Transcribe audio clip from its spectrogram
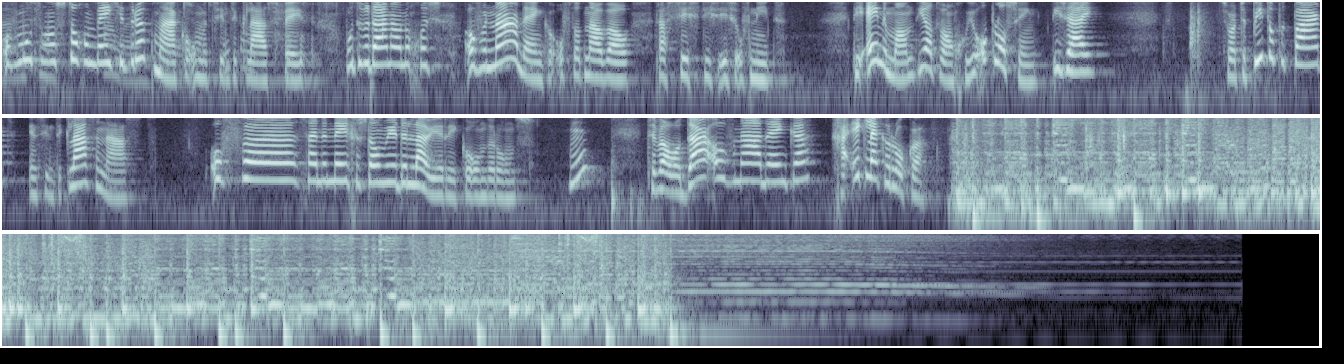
Of moeten we ons toch een beetje druk maken om het Sinterklaasfeest? Moeten we daar nou nog eens over nadenken of dat nou wel racistisch is of niet? Die ene man die had wel een goede oplossing. Die zei: Zwarte Piet op het paard en Sinterklaas ernaast. Of uh, zijn de negers dan weer de luierikken onder ons? Hm? Terwijl we daarover nadenken, ga ik lekker rokken.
